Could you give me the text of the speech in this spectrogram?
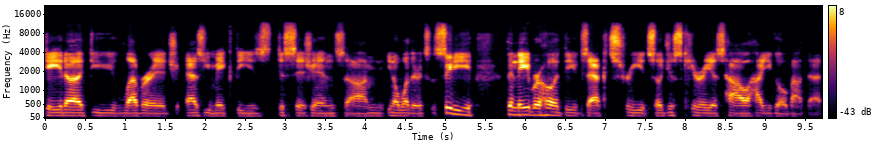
data do you leverage as you make these decisions? Um, you know, whether it's the city, the neighborhood, the exact street. So just curious how how you go about that.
